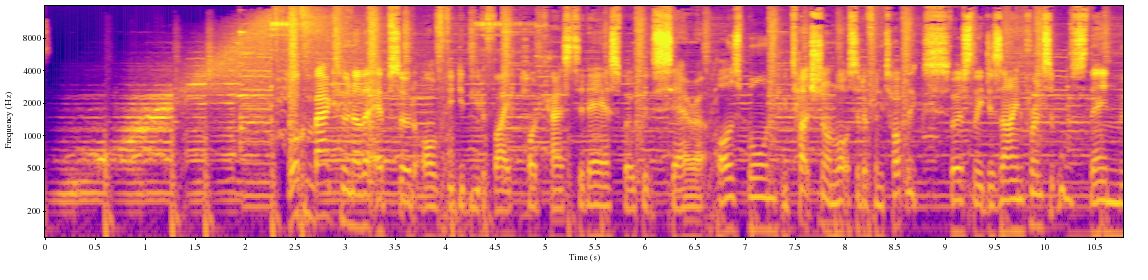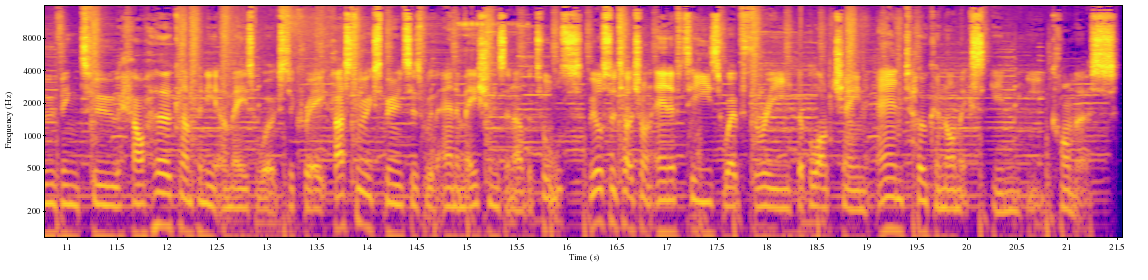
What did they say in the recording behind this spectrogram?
Welcome back to another episode of the Debutify podcast. Today I spoke with Sarah Osborne, who touched on lots of different topics. Firstly, design principles, then moving to how her company Amaze works to create customer experiences with animations and other tools. We also touch on NFTs, Web3, the blockchain, and tokenomics in e commerce.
